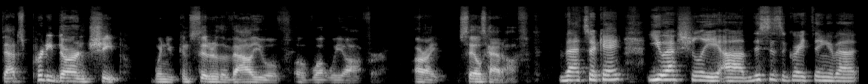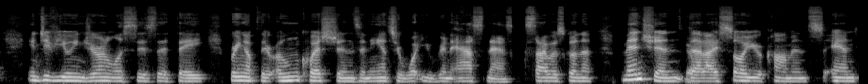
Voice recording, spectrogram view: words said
That's pretty darn cheap when you consider the value of, of what we offer. All right, sales hat off. That's okay. You actually, um, this is a great thing about interviewing journalists is that they bring up their own questions and answer what you're going to ask next. I was going to mention Yeah. that I saw your comments and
